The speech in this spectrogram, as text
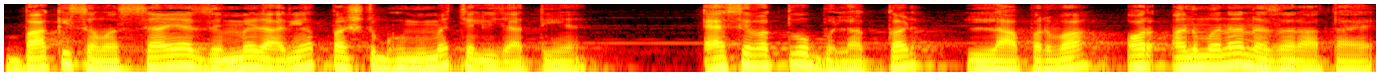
बाकी समस्याएँ या जिम्मेदारियाँ पृष्ठभूमि में चली जाती हैं। ऐसे वक्त वो भुलक्कड़, लापरवाह और अनमना नज़र आता है।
